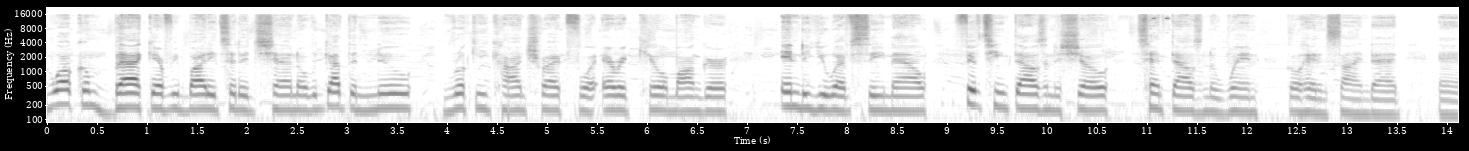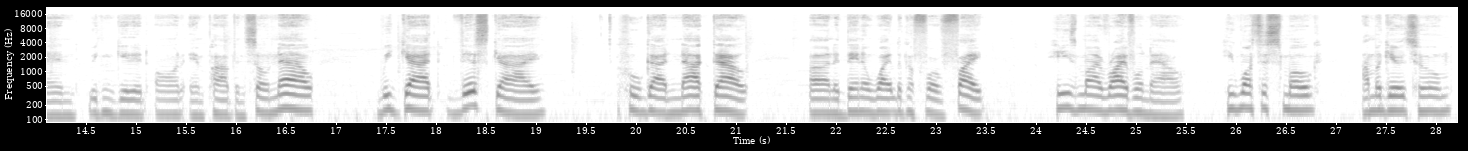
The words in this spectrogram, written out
Welcome back, everybody, to the channel. We got the new rookie contract for Eric Killmonger in the UFC now. 15,000 to show, 10,000 to win. Go ahead and sign that and we can get it on and popping. So now we got this guy who got knocked out uh, the Dana White looking for a fight. He's my rival now. He wants to smoke. I'm gonna give it to him,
